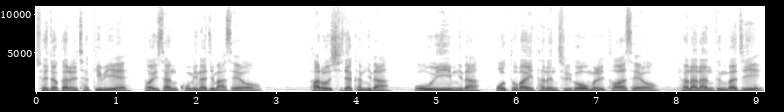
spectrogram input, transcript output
최저가를 찾기 위해 더 이상 고민하지 마세요. 바로 시작합니다. 5위입니다. 오토바이 타는 즐거움을 더하세요. 편안한 등받이,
